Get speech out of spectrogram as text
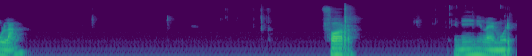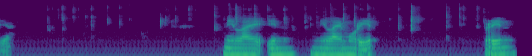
ulang. For ini nilai murid ya. Nilai in nilai murid print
